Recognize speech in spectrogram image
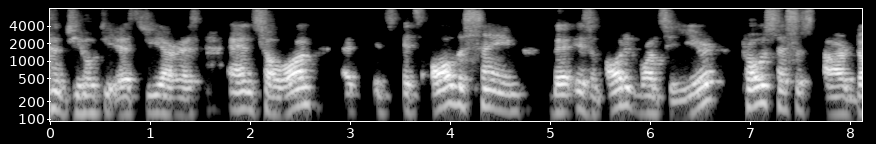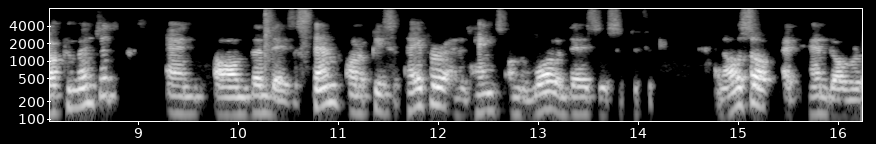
GOTS, GRS, and so on. It's, it's all the same there is an audit once a year. Processes are documented, and um, then there's a stamp on a piece of paper, and it hangs on the wall, and there's your certificate. And also at handover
